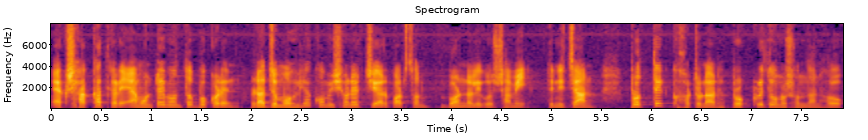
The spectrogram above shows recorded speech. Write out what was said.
এক সাক্ষাৎকারে এমনটাই মন্তব্য করেন রাজ্য মহিলা কমিশনের চেয়ারপারসন বর্ণালী গোস্বামী। তিনি চান প্রত্যেক ঘটনার প্রকৃত অনুসন্ধান হোক।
